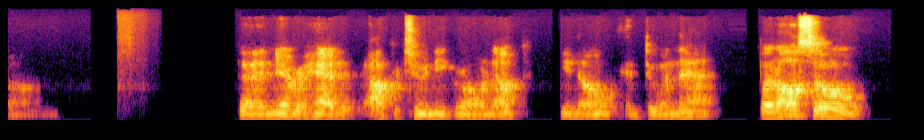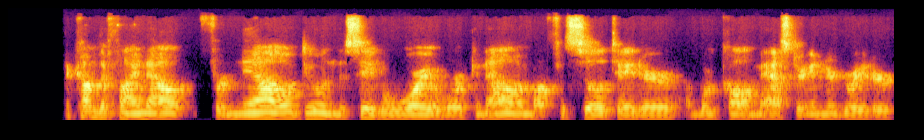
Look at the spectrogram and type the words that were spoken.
um, that I never had an opportunity growing up, you know, doing that. But also, I come to find out for now doing the Save a Warrior work, and now I'm a facilitator. Would call a master integrator.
